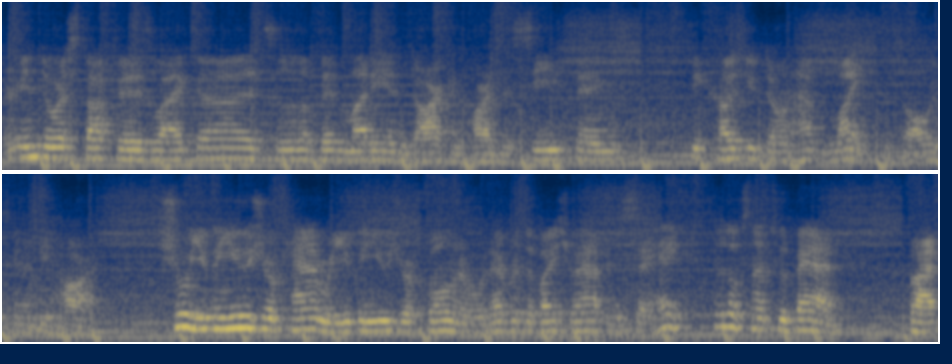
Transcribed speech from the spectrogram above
Their indoor stuff is like, uh, it's a little bit muddy and dark and hard to see things because you don't have light. It's always going to be hard. Sure, you can use your camera, you can use your phone or whatever device you have and say, hey, it looks not too bad. But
